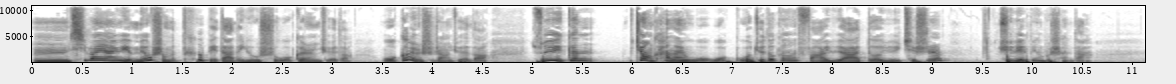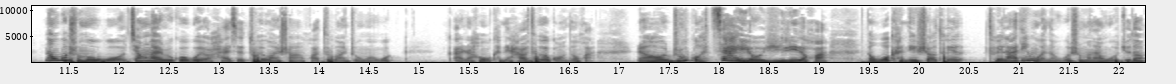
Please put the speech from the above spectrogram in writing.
嗯，西班牙语也没有什么特别大的优势。我个人觉得，我个人是这样觉得。所以跟这样看来，我我我觉得跟法语啊、德语其实区别并不是很大。那为什么我将来如果我有孩子推完上海话、推完中文，我啊，然后我肯定还要推个广东话，然后如果再有余力的话，那我肯定是要推推拉丁文的。为什么呢？我觉得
